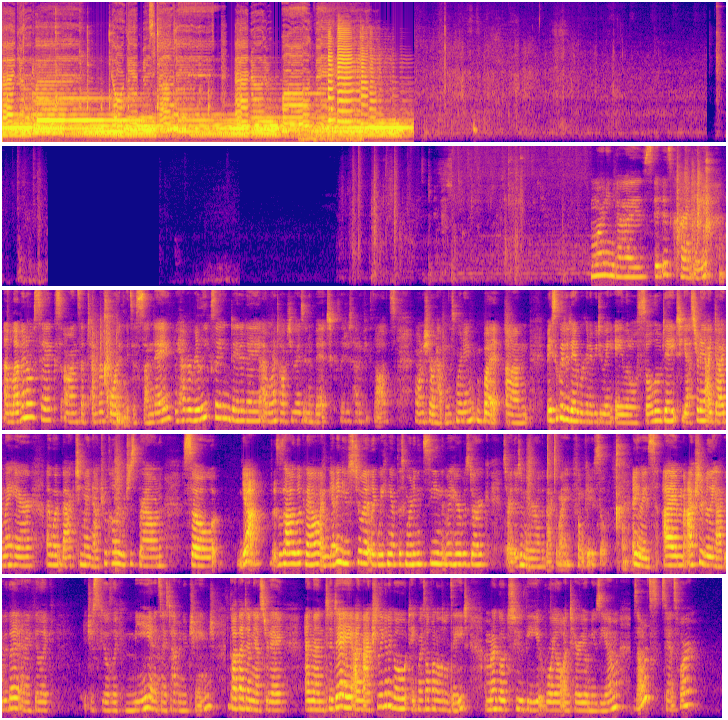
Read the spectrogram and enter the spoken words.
like you, vibe. It is currently 11.06 on September 4th. It's a Sunday. We have a really exciting day today. I want to talk to you guys in a bit because I just had a few thoughts. I want to share what happened this morning. But um, basically today we're going to be doing a little solo date. Yesterday I dyed my hair. I went back to my natural color which is brown. So yeah, this is how I look now. I'm getting used to it, like waking up this morning and seeing that my hair was dark. Sorry, there's a mirror on the back of my phone case, so anyways, I'm actually really happy with it and I feel like it just feels like me and it's nice to have a new change. Got that done yesterday and then today I'm actually gonna go take myself on a little date. I'm gonna go to the Royal Ontario Museum. Is that what it stands for?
